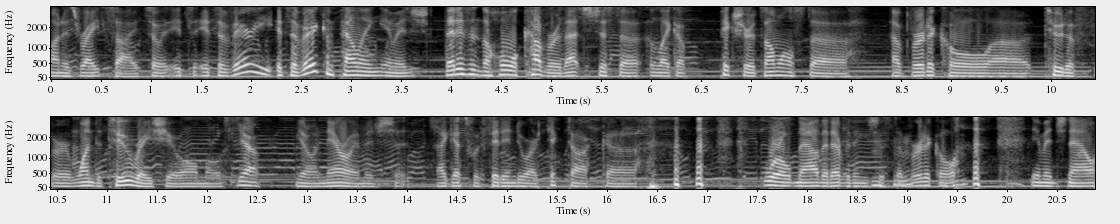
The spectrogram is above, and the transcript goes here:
on his right side. So it's it's a very it's a very compelling image. That isn't the whole cover. That's just a like a picture. It's almost a a vertical uh, two to f- or one to two ratio almost. Yeah. You know, a narrow image. that I guess would fit into our TikTok uh, world now that everything's just a vertical image now.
